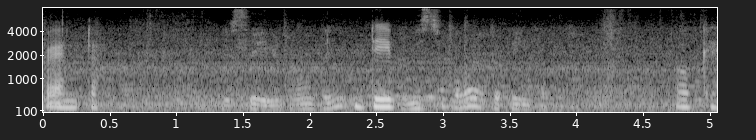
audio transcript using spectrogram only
প্যান্টটা। সেম এটার মধ্যে ডিপ একটা মিষ্টি কালার একটা পিঙ্ক কালার ওকে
